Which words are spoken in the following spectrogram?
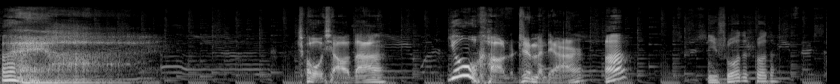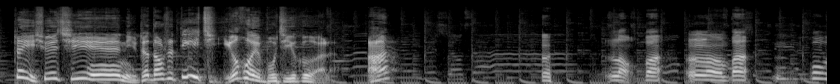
哎呀，臭小子，又考了这么点儿啊？你说的说的，这学期你这都是第几回不及格了啊？嗯，老爸，老爸，不，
